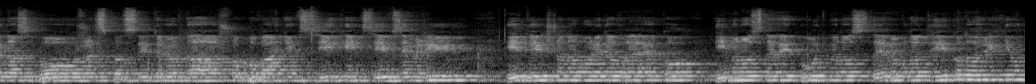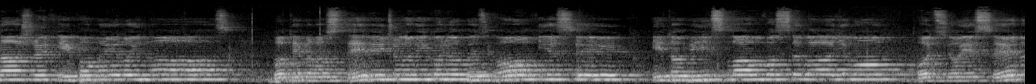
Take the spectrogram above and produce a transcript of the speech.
Вислухай нас, Боже, Спасителю наш, уповання всіх кінців землі, і тих, що на морі далеко, і милостивий будь милостивим, владико до гріхів наших, і помилуй нас, бо ти милостивий чоловіколюбець Бог єси, і тобі славу посилаємо, Отцю і Сину,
